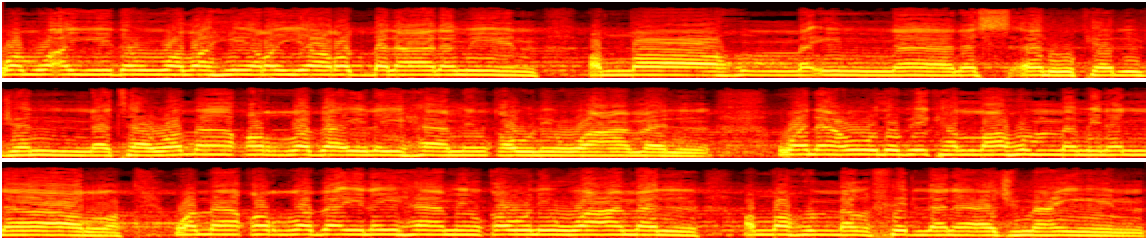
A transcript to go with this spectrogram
ومؤيدا وظهيرا يا رب العالمين. اللهم إنا نسألك الجنة وما قرب إليها من قول وعمل. ونعوذ بك اللهم من النار وما قرب إليها من قول وعمل. اللهم اغفر لنا أجمعين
